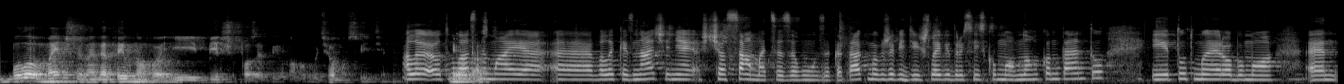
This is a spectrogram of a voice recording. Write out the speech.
було менше негативного і більше позитивного у цьому світі. Але от власне має е, велике значення, що саме це за музика. Так, ми вже відійшли від російськомовного контенту, і тут ми робимо е,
